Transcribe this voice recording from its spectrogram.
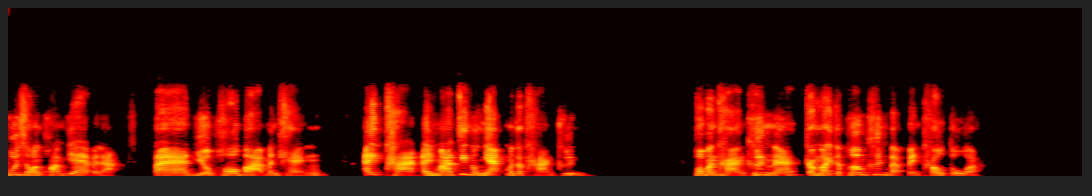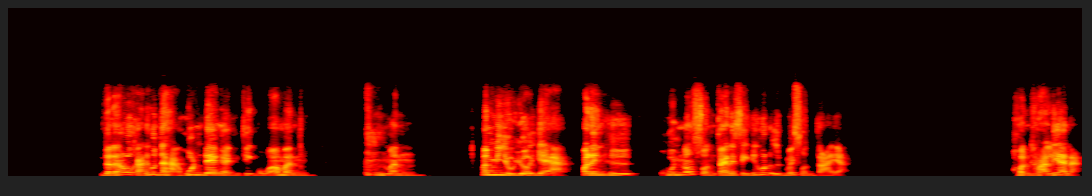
หุ้นสะท้อนความแย่ไปแล้ว แต่เดี๋ยวพอบาทมันแข็ง ไอ้ถ่างไอ้มาจิ้นตรงเนี้ยมันจะถ่างขึ้น พอมันถ่างขึ้นนะกำไรจะเพิ่มขึ้นแบบเป็นเท่าตัว ดังนั้นโอกาสที่คุณจะหาหุ้นเด้งไงจริงๆผมว่ามัน มันมันมีอยู่เยอะแยะ ประเด็นคือ คุณต้องสนใจในสิ่งที่คนอื่นไม่สนใจอะคอนทราเลียนอะ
